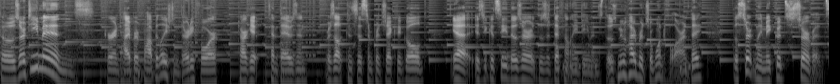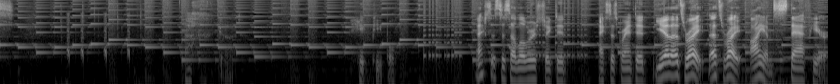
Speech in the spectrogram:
Those are demons! Current hybrid population 34. Target 10,000. Result consistent projected gold. Yeah, as you can see, those are those are definitely demons. Those new hybrids are wonderful, aren't they? They'll certainly make good servants. Ugh, God. I hate people. Access to cell level restricted. Access granted. Yeah, that's right. That's right. I am staff here.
